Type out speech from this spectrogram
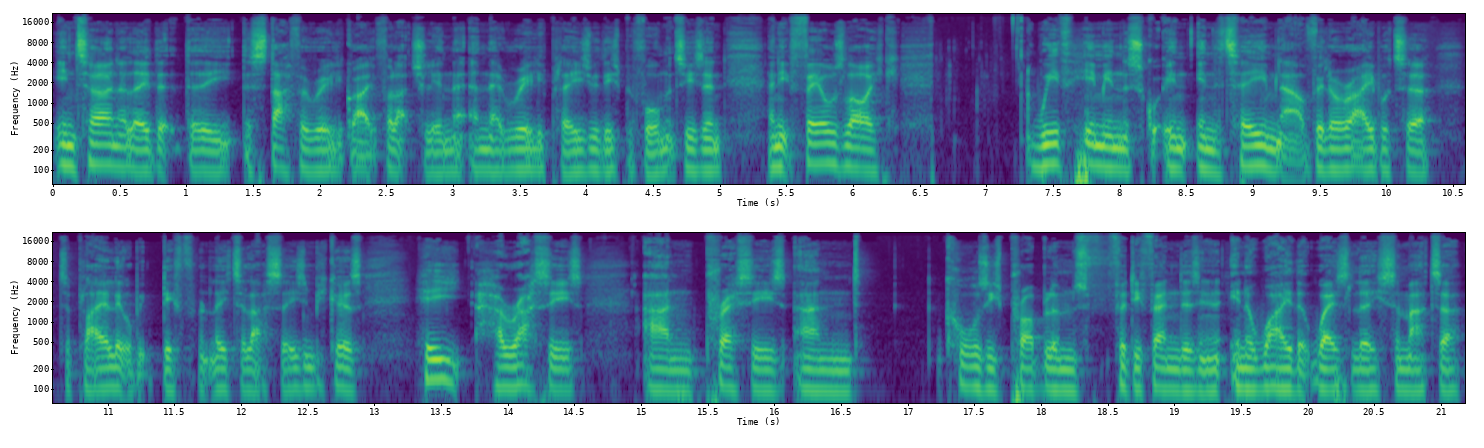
internally, that the, the staff are really grateful actually, and they're, and they're really pleased with his performances. And and it feels like with him in the in, in the team now, Villa are able to to play a little bit differently to last season because he harasses and presses and causes problems for defenders in, in a way that Wesley, Samatta,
